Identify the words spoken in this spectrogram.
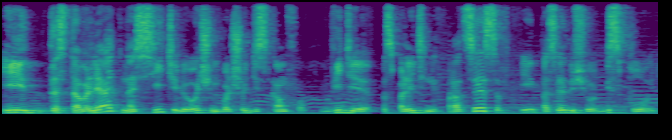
И доставлять носителю очень большой дискомфорт в виде воспалительных процессов и последующего бесплодия.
